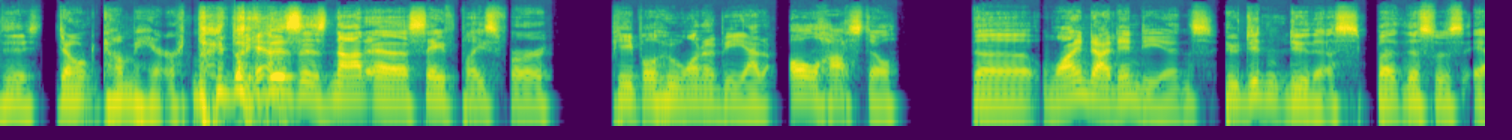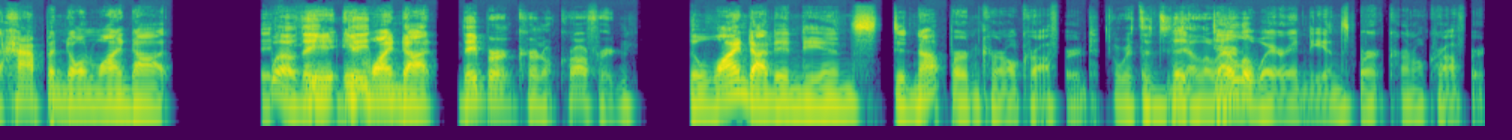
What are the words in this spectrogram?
th- don't come here. Like, Yeah. This is not a safe place for people who want to be at all hostile. The Wyandotte Indians who didn't do this, but this was it happened on Wyandotte. Well, they- in, they- in Wyandotte, they burnt Colonel Crawford the Wyandotte Indians did not burn Colonel Crawford. with The, the, Delaware. Delaware Indians burnt Colonel Crawford.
